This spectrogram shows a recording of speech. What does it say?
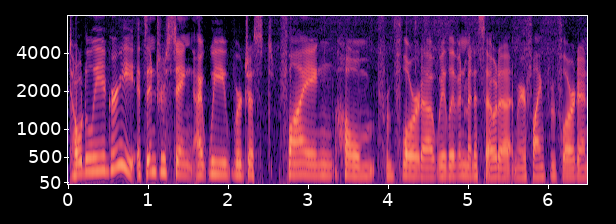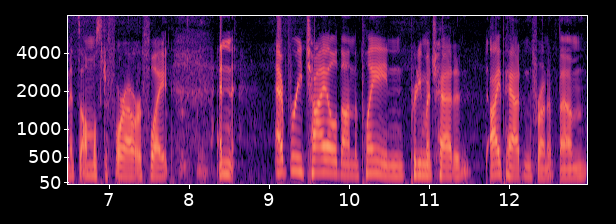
totally agree. It's interesting. I, we were just flying home from Florida. We live in Minnesota, and we were flying from Florida, and it's almost a four-hour flight. And every child on the plane pretty much had an iPad in front of them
